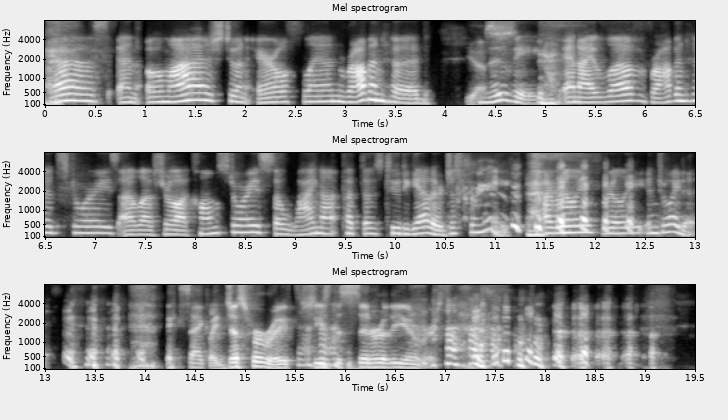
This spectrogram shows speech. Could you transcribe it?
yes, an homage to an Errol Flynn Robin Hood Yes. movie. And I love Robin Hood stories. I love Sherlock Holmes stories. So why not put those two together just for me? I really, really enjoyed it. exactly. Just for Ruth. She's the center of the universe.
